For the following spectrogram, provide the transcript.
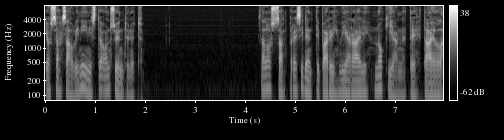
jossa Sauli Niinistö on syntynyt. Salossa presidenttipari vieraili Nokian tehtailla.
